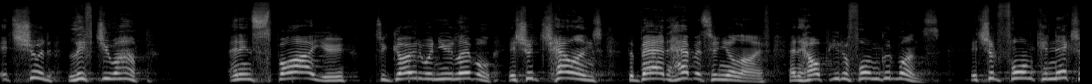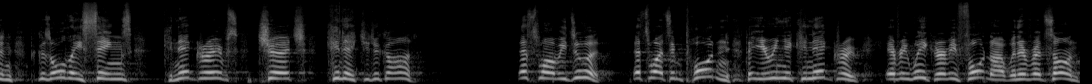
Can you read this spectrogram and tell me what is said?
It should lift you up and inspire you to go to a new level. It should challenge the bad habits in your life and help you to form good ones. It should form connection because all these things, connect groups, church, connect you to God. That's why we do it. That's why it's important that you're in your connect group every week or every fortnight, whenever it's on.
